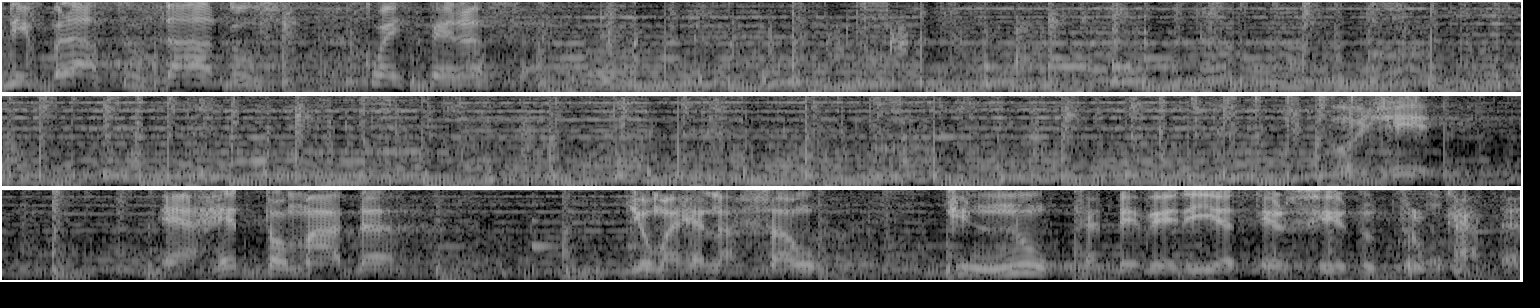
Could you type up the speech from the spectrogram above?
de braços dados com a esperança. Hoje é a retomada de uma relação que nunca deveria ter sido truncada.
